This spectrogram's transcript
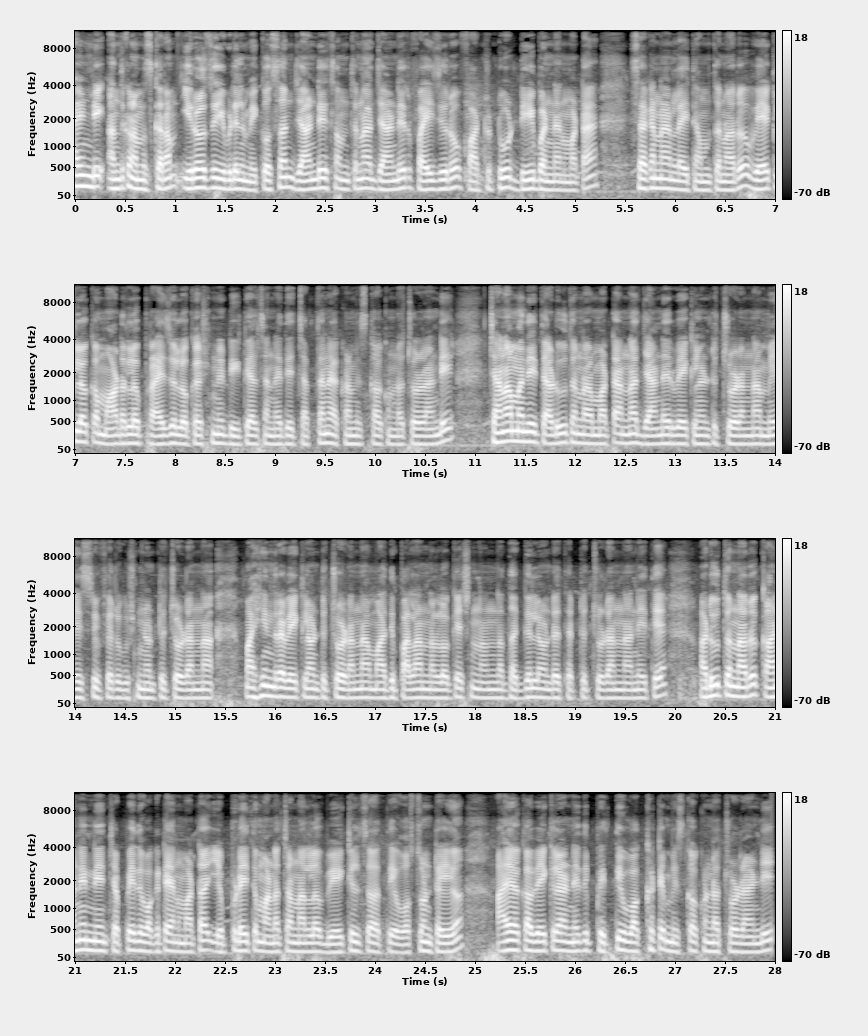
హాయ్ అండి అందుకు నమస్కారం. ఈరోజు ఈ వీడియోలో మీకోసం జాండీర్ అమ్ముతున్న John Deere five zero forty two D బండి అనమాట సెకండ్ హ్యాండ్లో అయితే అమ్ముతున్నారు. వెహికల్ యొక్క మోడల్ ప్రైజ్ లొకేషన్ డీటెయిల్స్ అనేది చెప్తాను ఎక్కడ మిస్ కాకుండా చూడండి. చాలా మంది అయితే అడుగుతున్నారు అనమాట అన్న జాండీర్ వెహికల్ అంటూ చూడన్న మేస్ట్రీ ఫెర్గుషన్ అంటూ చూడన్న మహీంద్ర వెహికల్ అంటూ చూడన్న మాది పలానా లొకేషన్ అన్న దగ్గరలో ఉండేటట్టు చూడన్న అని అయితే అడుగుతున్నారు. కానీ నేను చెప్పేది ఒకటే అనమాట ఎప్పుడైతే మన ఛానల్లో వెహికల్స్ అయితే వస్తుంటాయో ఆ యొక్క వెహికల్ అనేది ప్రతి ఒక్కటి మిస్ కాకుండా చూడండి.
